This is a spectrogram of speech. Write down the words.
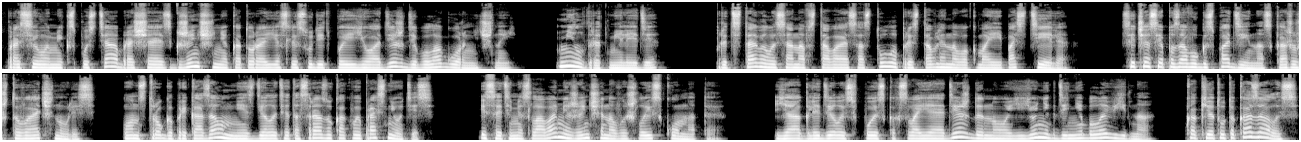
спросила миг спустя, обращаясь к женщине, которая, если судить по ее одежде, была горничной. «Милдред, миледи». Представилась она, вставая со стула, приставленного к моей постели. «Сейчас я позову господина, скажу, что вы очнулись. Он строго приказал мне сделать это сразу, как вы проснетесь. И с этими словами женщина вышла из комнаты. Я огляделась в поисках своей одежды, но ее нигде не было видно. «Как я тут оказалась?»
